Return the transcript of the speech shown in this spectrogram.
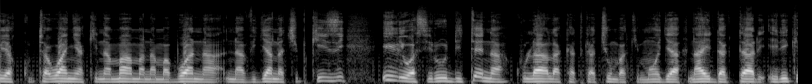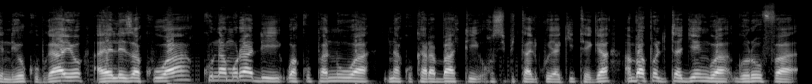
ya kutawanya kina mama na mabwana na vijana chipukizi ili wasirudi tena kulala katika chumba kimoja. Naye daktari Erike Ndihokubwayo aeleza kuwa kuna mradi wa kupanua na kukarabati hospitali kuu ya Kitega ambapo litajengwa gorofa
